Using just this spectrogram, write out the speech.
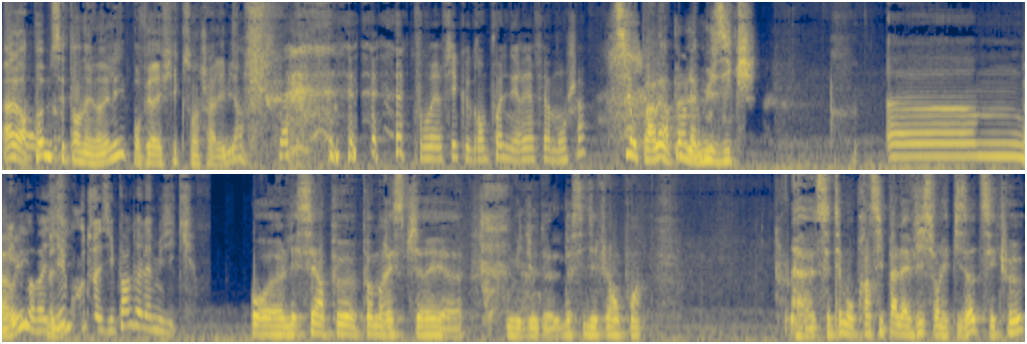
Alors, Pomme s'est en allée pour vérifier que son chat allait bien. Pour vérifier que Grand Poil n'ait rien fait à mon chat. Si on parlait un peu de la Ah, musique. Euh... Bah oui, bah vas-y, écoute, vas-y, parle de la musique. pour euh, laisser un peu Pomme respirer euh, au milieu de, de ces différents points. Euh, C'était mon principal avis sur l'épisode, c'est que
